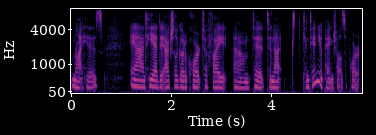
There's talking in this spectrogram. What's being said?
not his. And he had to actually go to court to fight um, to, to not continue paying child support.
